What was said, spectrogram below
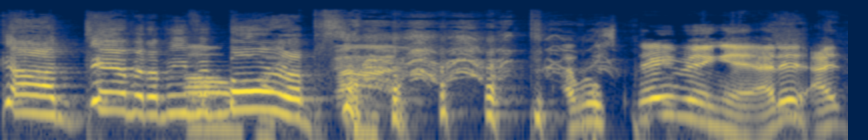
God damn it! I'm even Oh more upset. I was saving it. I did. I,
